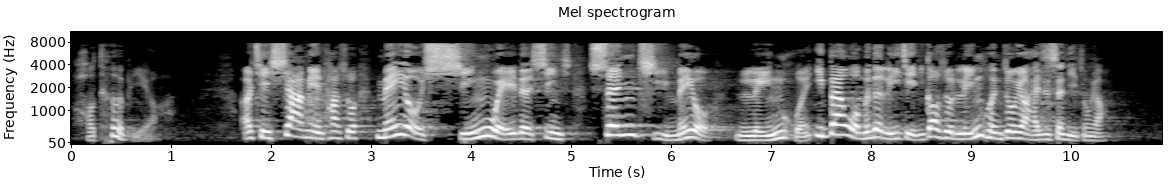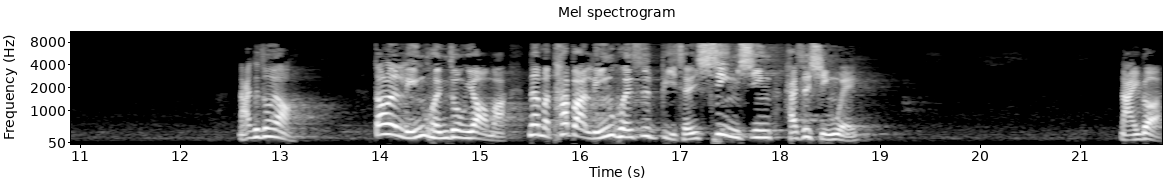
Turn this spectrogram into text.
好特别啊！而且下面他说，没有行为的信，身体没有灵魂。一般我们的理解，你告诉我，灵魂重要还是身体重要？哪个重要？当然灵魂重要嘛。那么他把灵魂是比成信心还是行为？哪一个？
